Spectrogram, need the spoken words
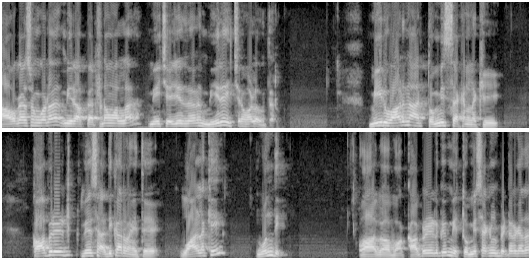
ఆ అవకాశం కూడా మీరు ఆ పెట్టడం వల్ల మీ చేసే ద్వారా మీరే ఇచ్చిన వాళ్ళు అవుతారు. మీరు వాడిన ఆ తొమ్మిది సెకండ్లకి కాపీరైట్ వేసే అధికారం అయితే వాళ్ళకి ఉంది. కాపీరేట్కి మీరు తొమ్మిది సెకండ్లు పెట్టారు కదా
